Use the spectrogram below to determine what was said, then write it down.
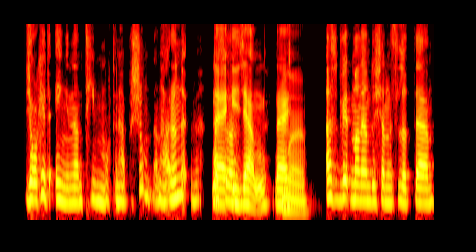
jag orkar inte ägna en timme åt den här personen här och nu. Nej, Alltså- igen. Nej. Nej. Alltså du vet man ändå känner sig lite...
